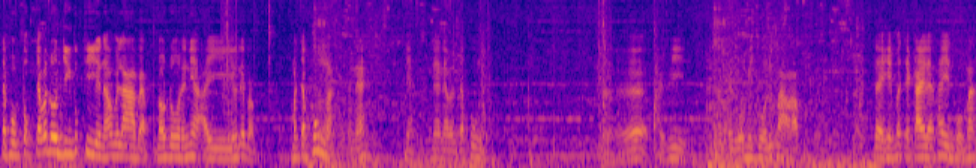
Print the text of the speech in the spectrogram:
แต่ผมตกใจว่าโดนยิงทุกทีเลยนะ เวลาแบบเราโดนไอ้เนี่ยไอ้เขาเรียกแบบ มันจะพุ่งอะเห็นไหมเนี่ยเนี่ยเนี่ยมันจะพุ่งเนี่ยเออไปพี่ไม่รู้ว่ามีตัวหรือเปล่าครับ แต่เห็นมาแต่ไกลแล้วถ้าเห็นผมอะ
